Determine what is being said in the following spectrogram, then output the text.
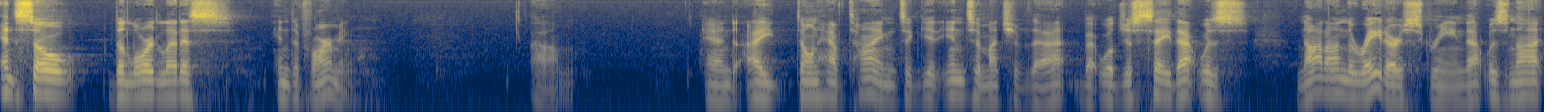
And so the Lord led us into farming. Um, and I don't have time to get into much of that, but we'll just say that was not on the radar screen. That was not,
